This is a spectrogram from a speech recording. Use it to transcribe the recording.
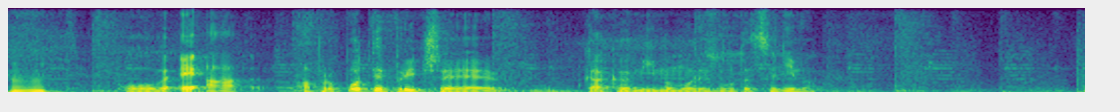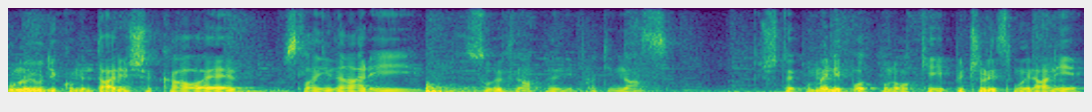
-huh. Ove, e, a apropo te priče, kakav mi imamo rezultat sa njima, puno ljudi komentariše kao je slaninari su uvek napadeni protiv nas, što je po meni potpuno okej. Pričali smo i ranije,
